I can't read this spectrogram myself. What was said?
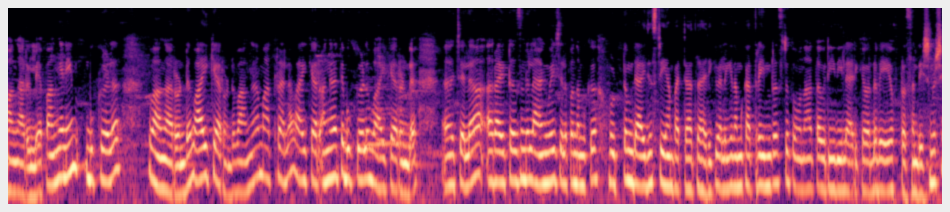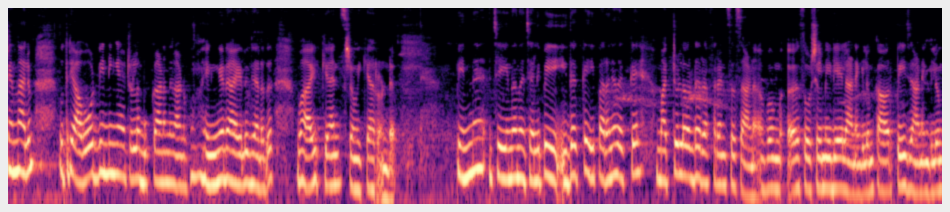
വാങ്ങാറില്ലേ? അപ്പോൾ അങ്ങനെയും ബുക്കുകൾ വാങ്ങാറുണ്ട് വായിക്കാറുണ്ട്. വാങ്ങുക മാത്രമല്ല വായിക്കാറ് അങ്ങനത്തെ ബുക്കുകളും വായിക്കാറുണ്ട്. ചില റൈറ്റേഴ്സിന്റെ ലാംഗ്വേജ് ചിലപ്പോൾ നമുക്ക് ഒട്ടും ഡൈജസ്റ്റ് ചെയ്യാൻ പറ്റാത്തതായിരിക്കും. അല്ലെങ്കിൽ നമുക്ക് അത്ര ഇൻട്രസ്റ്റ് തോന്നാത്ത ഒരു രീതിയിലായിരിക്കും അവരുടെ വേ ഓഫ് പ്രസന്റേഷൻ പക്ഷേ എന്നാലും ഒത്തിരി അവാർഡ് വിന്നിങ് ആയിട്ടുള്ള ബുക്കാണെന്ന് കാണുമ്പോൾ എങ്ങനെ ആയാലും ഞാനത് വായിക്കാൻ ശ്രമിക്കാറുണ്ട്. പിന്നെ ചെയ്യുന്നതെന്ന് വെച്ചാൽ ഇപ്പോൾ ഇതൊക്കെ ഈ പറഞ്ഞതൊക്കെ മറ്റുള്ളവരുടെ റെഫറൻസസ് ആണ്. അപ്പം സോഷ്യൽ മീഡിയയിലാണെങ്കിലും കവർ പേജ് ആണെങ്കിലും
